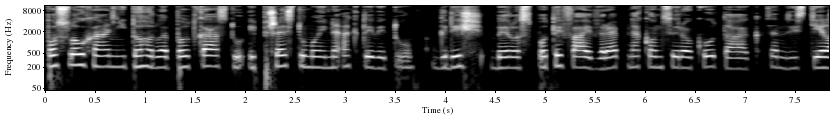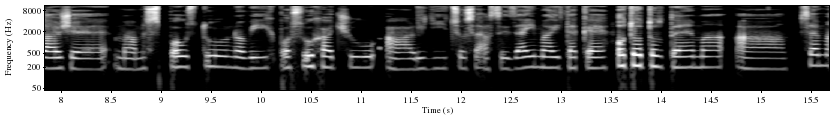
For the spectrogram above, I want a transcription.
poslouchání tohohle podcastu i přes tu moji neaktivitu. Když byl Spotify v rap na konci roku, tak jsem zjistila, že mám spoustu nových posluchačů a lidí, co se asi zajímají také o toto téma a jsem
